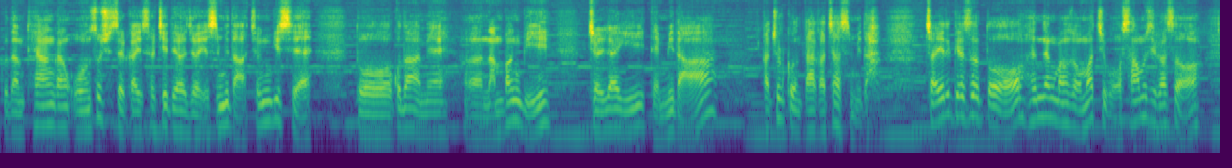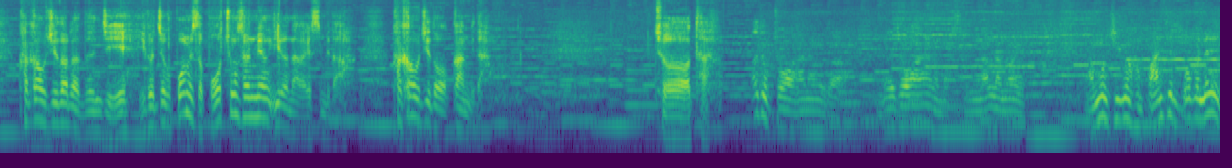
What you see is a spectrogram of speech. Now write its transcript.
그다음 태양광 온수 시설까지 설치되어져 있습니다. 전기세 또 그다음에 어, 난방비 전략이 됩니다. 갖출 건 다 갖췄습니다. 자 이렇게 해서 또 현장 방송 마치고 사무실 가서 카카오 지도라든지 이것저것 보면서 보충 설명 이어나가겠습니다. 카카오 지도 갑니다. 좋다. 가족 좋아하는 거, 내 좋아하는 거막 날라놔요. 나무 지금 한 반쯤 뽑아내.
